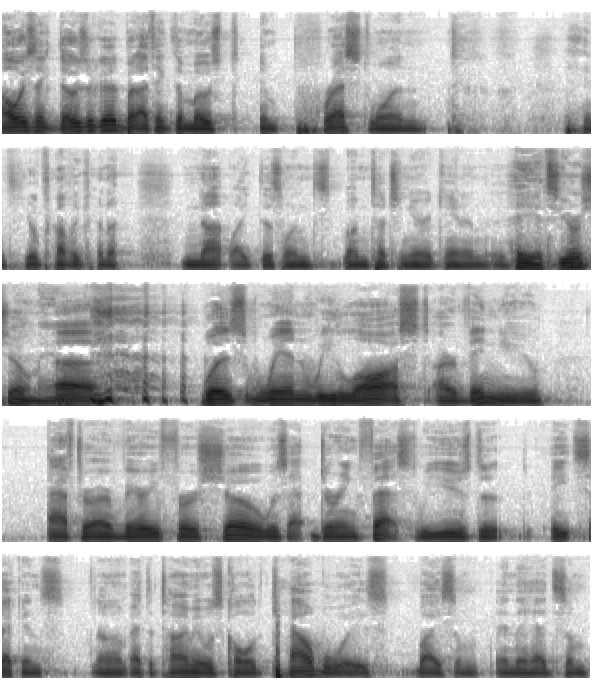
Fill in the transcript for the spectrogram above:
I always think those are good, but I think the most impressed one, and you're probably to not like this one, I'm touching Arik Cannon. Hey, it's your show, man. Uh, was when we lost our venue after our very first show was at, during Fest. We used the eight seconds. Um, at the time, it was called Cowboys by some, and they had some.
